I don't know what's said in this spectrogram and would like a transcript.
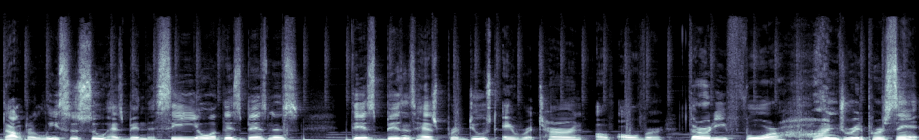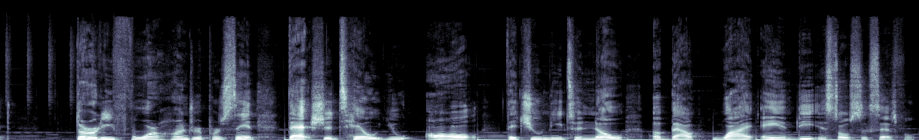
Dr. Lisa Su has been the CEO of this business, this business has produced a return of over 3,400%. 3,400%. That should tell you all that you need to know about why AMD is so successful.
